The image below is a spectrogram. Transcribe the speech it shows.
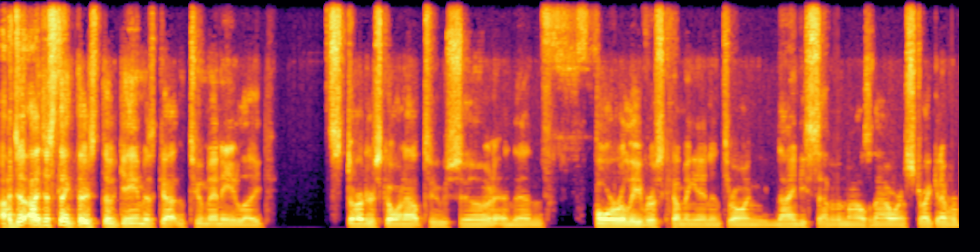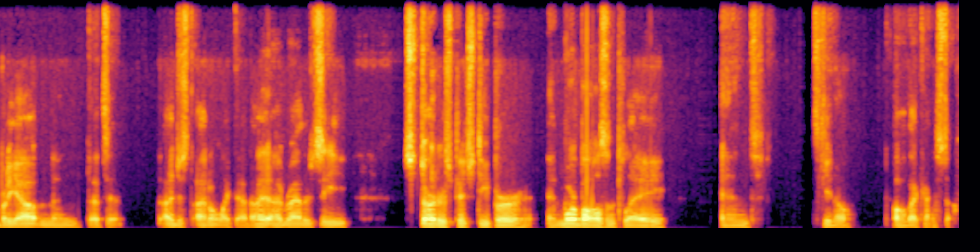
I just I just think there's the game has gotten too many like starters going out too soon and then four relievers coming in and throwing 97 miles an hour and striking everybody out and then that's it. I just I don't like that. I, I'd rather see starters pitch deeper and more balls in play and you know all that kind of stuff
